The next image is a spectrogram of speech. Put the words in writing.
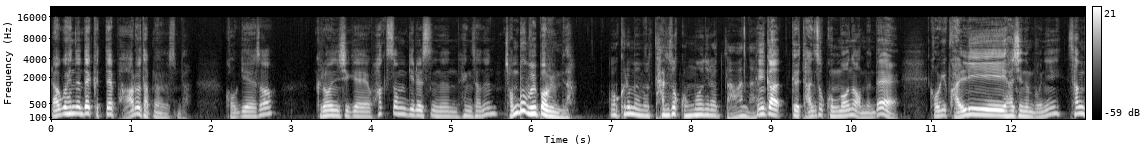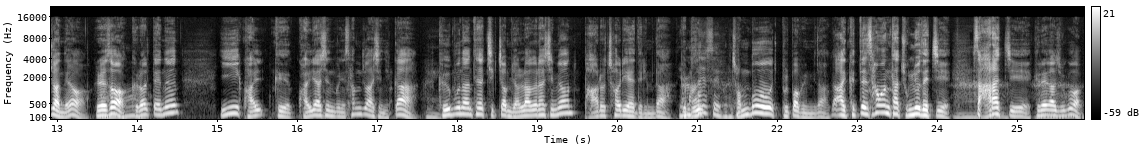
라고 했는데 그때 바로 답변을 줬습니다 거기에서 그런 식의 확성기를 쓰는 행사는 전부 불법입니다 어 그러면 뭐 단속 공무원이라도 나왔나요? 그러니까 그 단속 공무원은 없는데 거기 관리하시는 분이 상주한대요 그래서 아. 그럴 때는 이 관, 그 관리하시는 분이 상주하시니까 네. 그분한테 직접 연락을 하시면 바로 처리해 드립니다 그 모- 연락하셨어요 그래서? 전부 불법입니다. 아 그때 상황 다 종료됐지. 그래서 아. 알았지. 그래가지고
